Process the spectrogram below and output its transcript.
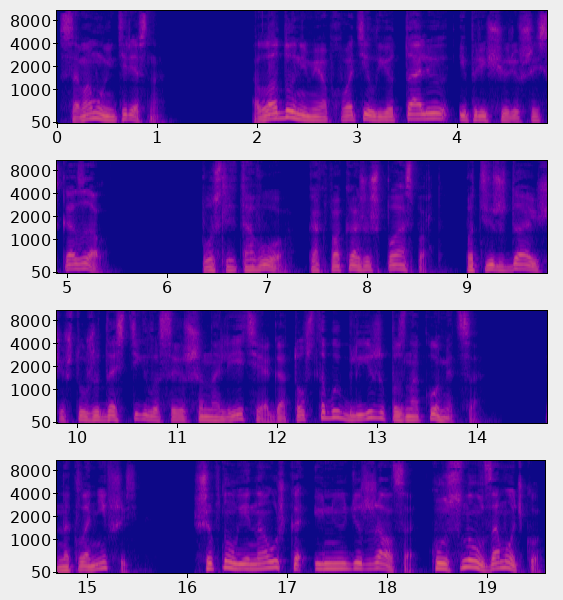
самому интересно. Ладонями обхватил ее талию и, прищурившись, сказал. После того, как покажешь паспорт, подтверждающий, что уже достигла совершеннолетия, готов с тобой ближе познакомиться. Наклонившись, шепнул ей на ушко и не удержался, куснул замочку.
